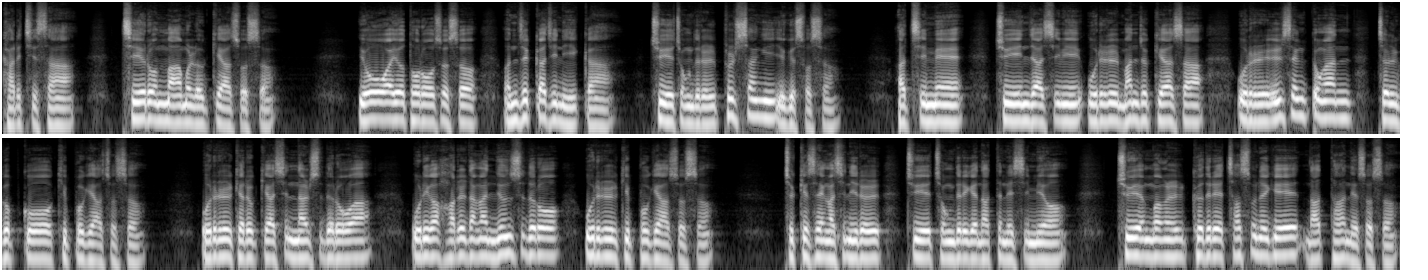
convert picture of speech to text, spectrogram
가르치사 지혜로운 마음을 얻게 하소서 여호와여 돌아오소서 언제까지니까? 주의 종들을 불쌍히 여기소서. 아침에 주의 인자심이 우리를 만족케 하사 우리를 일생 동안 즐겁고 기쁘게 하소서. 우리를 괴롭게 하신 날수대로와 우리가 화를 당한 연수대로 우리를 기쁘게 하소서. 주께서 행하신 일을 주의 종들에게 나타내시며 주의 영광을 그들의 자손에게 나타내소서.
